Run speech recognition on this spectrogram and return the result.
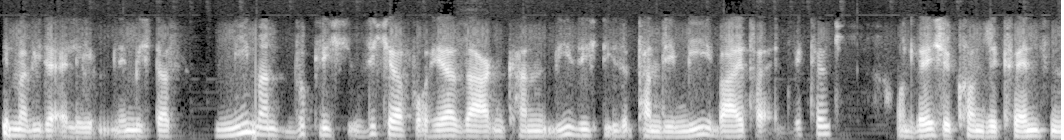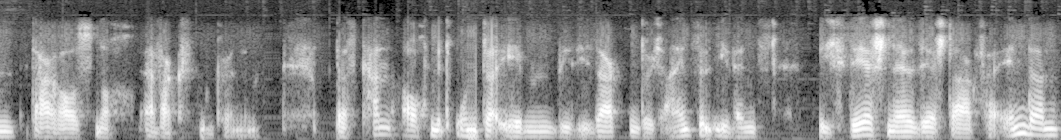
immer wieder erleben, nämlich dass niemand wirklich sicher vorhersagen kann, wie sich diese Pandemie weiterentwickelt und welche Konsequenzen daraus noch erwachsen können. Das kann auch mitunter eben, wie Sie sagten, durch Einzelevents sich sehr schnell, sehr stark verändern.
